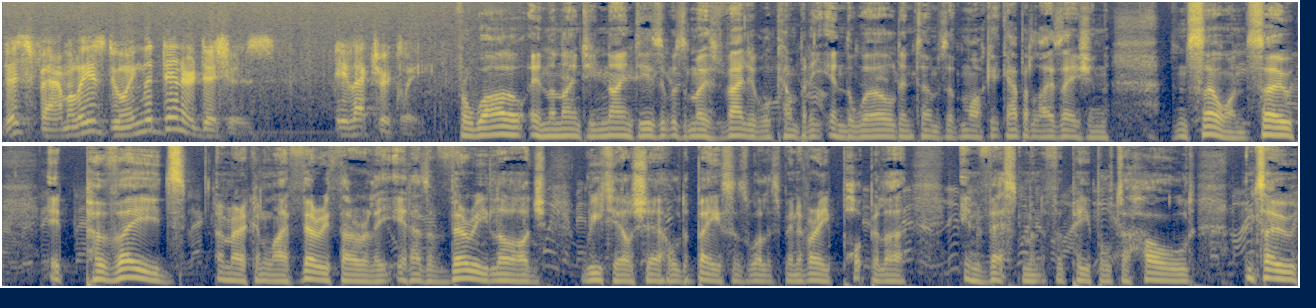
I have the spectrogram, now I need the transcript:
This family is doing the dinner dishes electrically. For a while in the 1990s, it was the most valuable company in the world in terms of market capitalization and so on. So it pervades American life very thoroughly. It has a very large retail shareholder base as well. It's been a very popular investment for people to hold. And so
